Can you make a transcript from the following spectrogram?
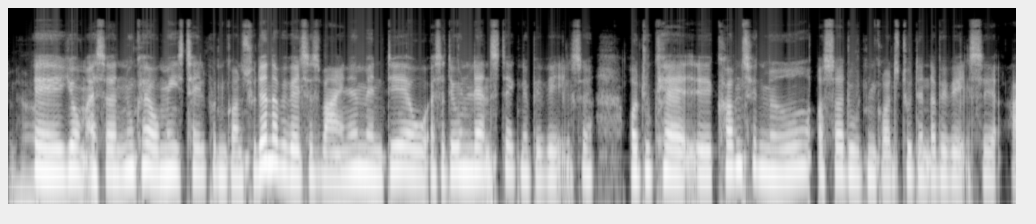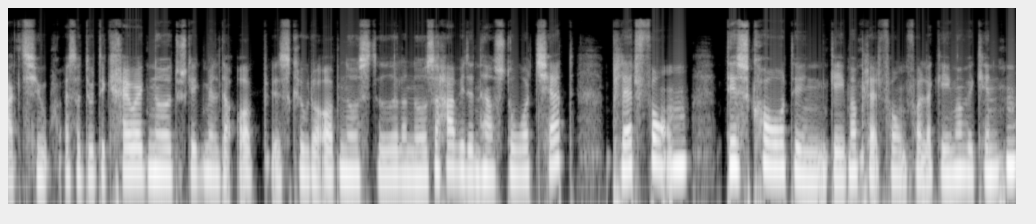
Den her? Øh, jo, altså nu kan jeg jo mest tale på den grønne studenterbevægelses vegne, men det er jo, altså, det er jo en landsdækkende bevægelse, og du kan øh, komme til et møde, og så er du den grønne studenterbevægelse aktiv. Altså du, det kræver ikke noget, du skal ikke melde dig op, øh, skrive dig op noget sted eller noget. Så har vi den her store chat-platform, Discord, det er en gamer-platform, folk der gamer vil kende den,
